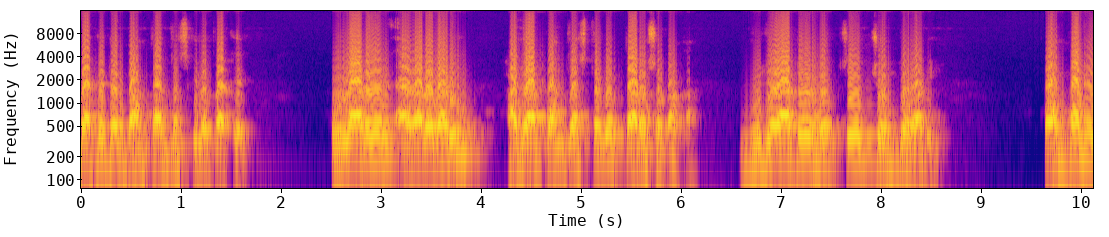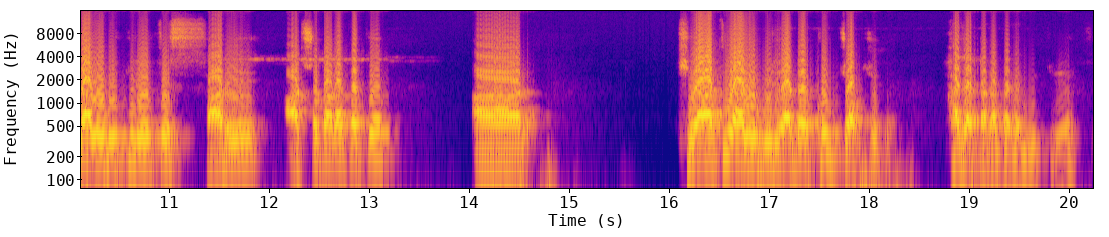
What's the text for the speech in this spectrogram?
প্যাকেটের দাম, পঞ্চাশ কিলো প্যাকেট। কোলারের এগারো গাড়ি হাজার পঞ্চাশ থেকে তেরোশো টাকা। গুজরাটের হচ্ছে চোদ্দ গাড়ি কোম্পানির আলু বিক্রি হচ্ছে সাড়ে আটশো টাকা প্যাকেট আর খিয়াতি আলু গুজরাটে খুব চকচকে হাজার টাকা প্যাকেট বিক্রি হচ্ছে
